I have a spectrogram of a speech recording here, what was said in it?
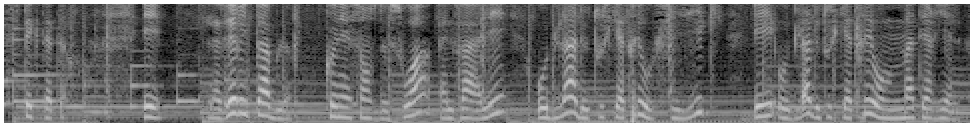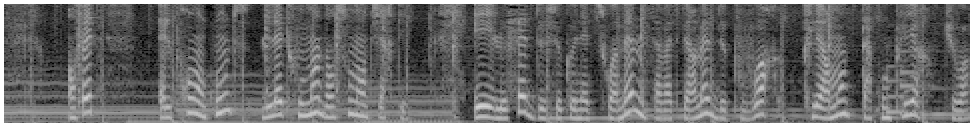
spectateur. Et la véritable connaissance de soi, elle va aller au-delà de tout ce qui a trait au physique et au-delà de tout ce qui a trait au matériel. En fait, elle prend en compte l'être humain dans son entièreté. Et le fait de se connaître soi-même, ça va te permettre de pouvoir clairement t'accomplir, tu vois,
